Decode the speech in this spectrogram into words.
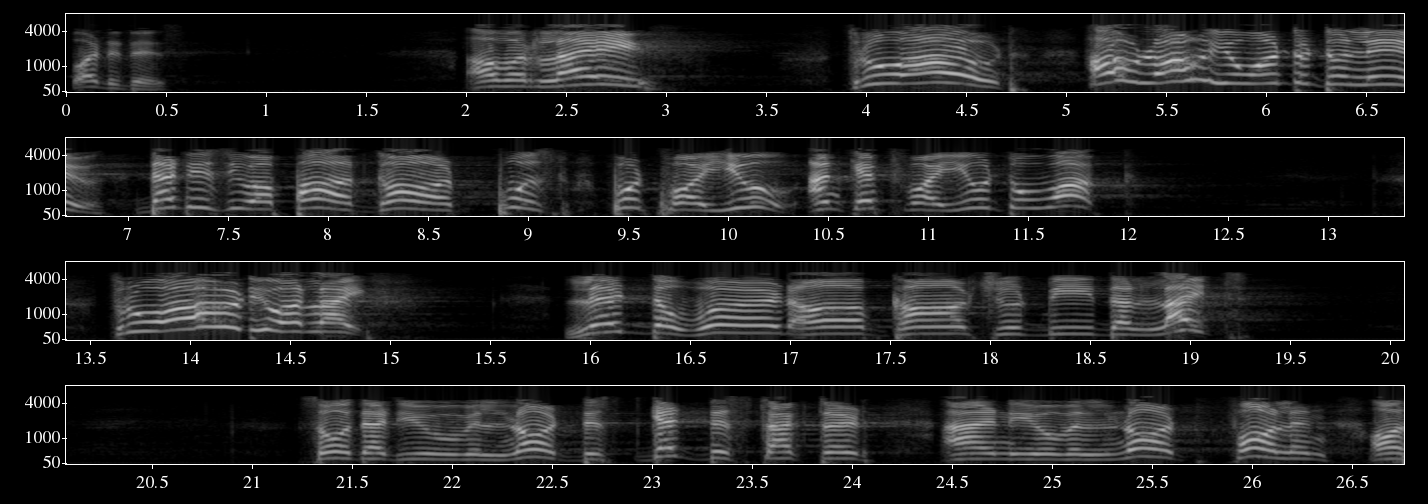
What it is? Our life throughout. How long you wanted to live? That is your path God pushed, put for you and kept for you to walk. Throughout your life, let the word of God should be the light so that you will not dis- get distracted and you will not fallen or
